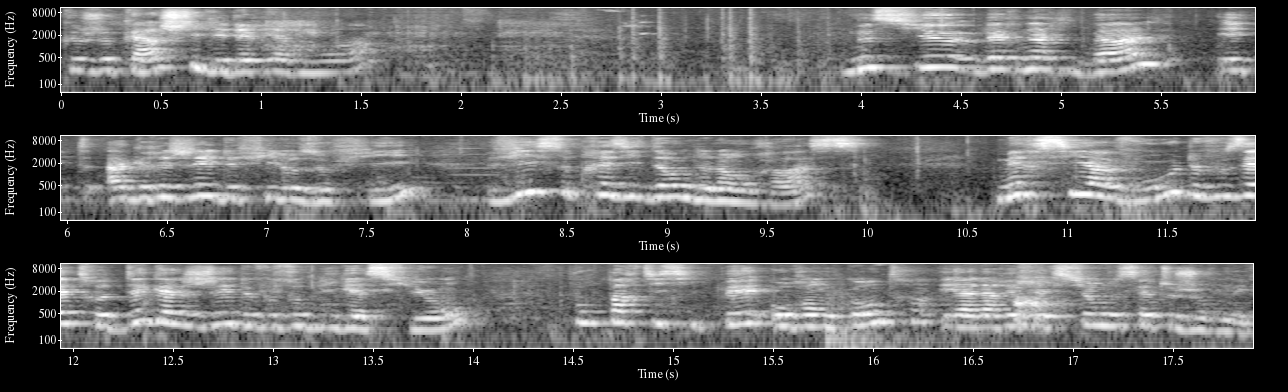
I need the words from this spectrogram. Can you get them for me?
que je cache, il est derrière moi. Monsieur Bernard Ibal est agrégé de philosophie, vice-président de l'Embrasse. Merci à vous de vous être dégagé de vos obligations pour participer aux rencontres et à la réflexion de cette journée.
